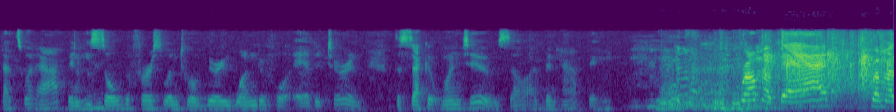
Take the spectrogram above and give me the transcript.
that's what happened. He sold the first one to a very wonderful editor, and the second one too. So I've been happy from a bad from a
